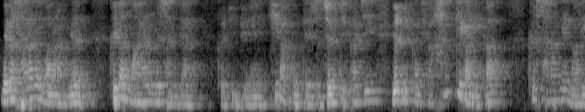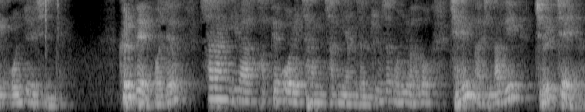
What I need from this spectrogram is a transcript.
내가 사랑의 말을 하면 그냥 말하는 것이 아니라 그 뒤편에 희락부터 해서 절제까지 여덟 가지가 함께 가니까 그 사랑의 말이 온전해지는 거예요. 그런데 보세요. 사랑, 희락, 화평, 오래 참음, 자비, 양성, 충성, 온유하고 제일 마지막이 절제예요.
